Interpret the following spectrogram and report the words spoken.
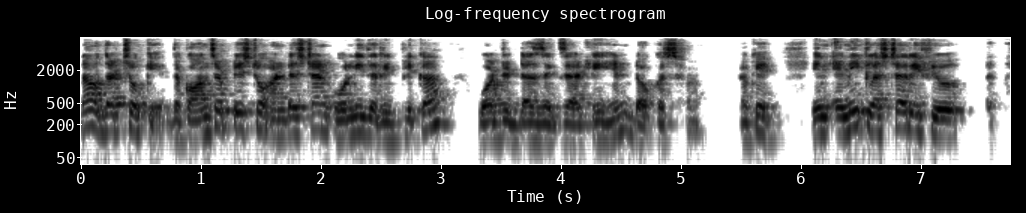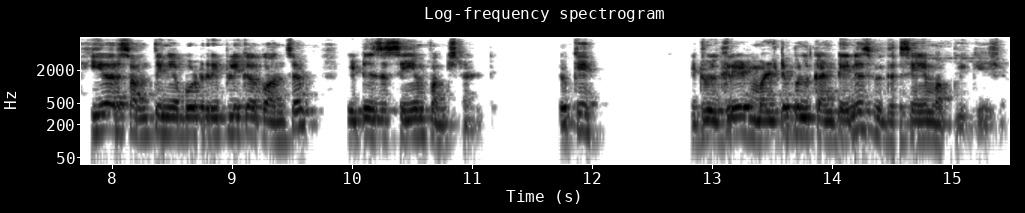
Now that's okay. The concept is to understand only the replica what it does exactly in docker swarm okay? In any cluster if you hear something about replica concept it is the same functionality. Okay? It will create multiple containers with the same application.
